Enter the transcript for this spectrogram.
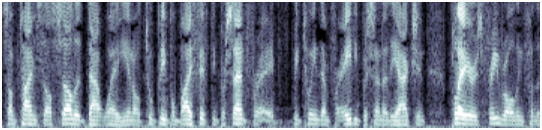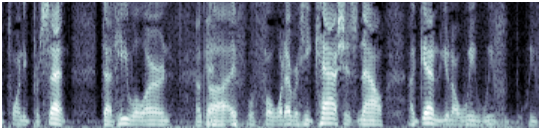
sometimes they'll sell it that way. You know, two people buy 50% for a- between them for 80% of the action. Player is free rolling for the 20% that he will earn Okay. uh, if for whatever he cashes. Now, again, you know, we we've we've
